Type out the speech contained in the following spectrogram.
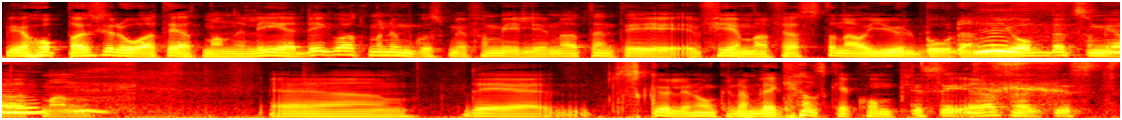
jag hoppas ju då att det är att man är ledig och att man umgås med familjen och att det inte är firmafesterna och julborden med Mm. jobbet som gör att man eh, Det skulle nog kunna bli ganska komplicerat faktiskt.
